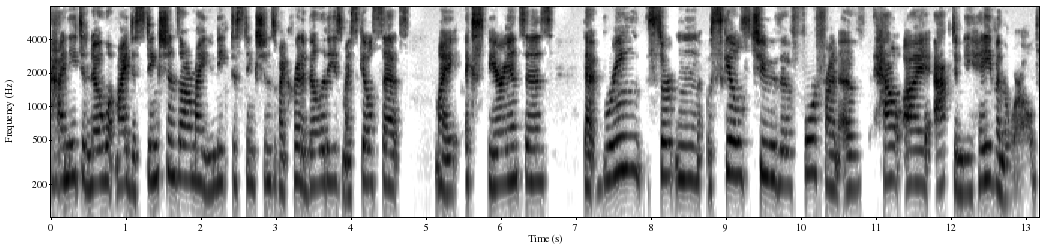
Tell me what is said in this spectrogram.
I need to know what my distinctions are, my unique distinctions, my credibilities, my skill sets, my experiences that bring certain skills to the forefront of how I act and behave in the world.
